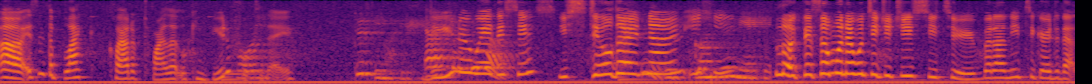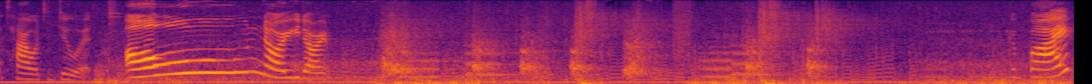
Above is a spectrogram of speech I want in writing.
uh, isn't the black cloud of twilight looking beautiful today? Do you know where this is? You still don't know? Look, there's someone I want to introduce you to, but I need to go to that tower to do it. Oh, no, you don't. Goodbye.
